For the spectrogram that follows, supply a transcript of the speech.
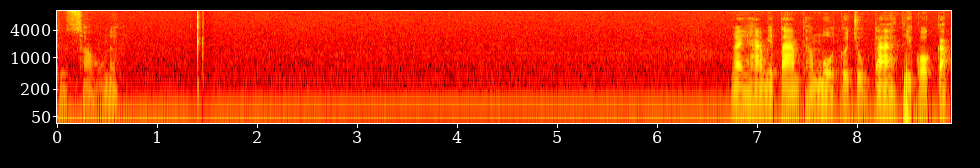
Thứ sáu này. Ngày 28 tháng 1 của chúng ta thì có cặp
